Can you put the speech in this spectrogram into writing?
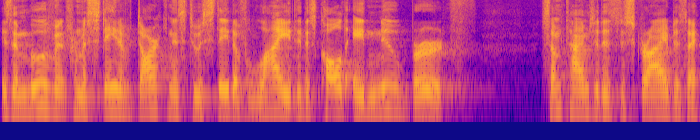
is a movement from a state of darkness to a state of light. It is called a new birth. Sometimes it is described as a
